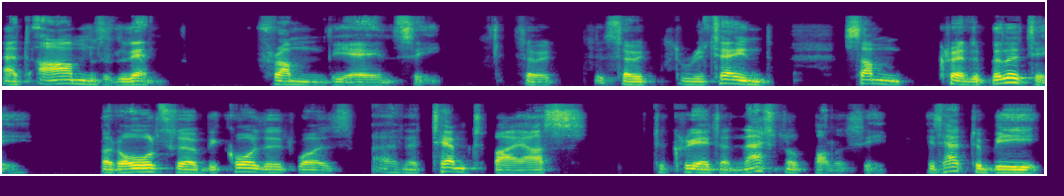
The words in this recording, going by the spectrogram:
at arm's length from the ANC. So it, so it retained some credibility, but also because it was an attempt by us to create a national policy, it had to be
